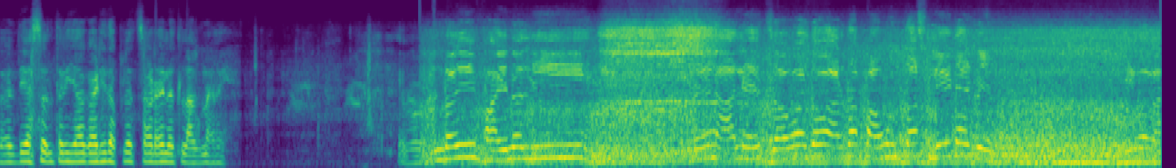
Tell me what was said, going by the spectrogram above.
गर्दी असेल तर या गाडीत आपल्याला चढायलाच लागणार आहे. मंडळी फायनली ट्रेन आले. जवळजवळ अर्धा पाऊण तास लेट आहे ट्रेन हे बघा.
